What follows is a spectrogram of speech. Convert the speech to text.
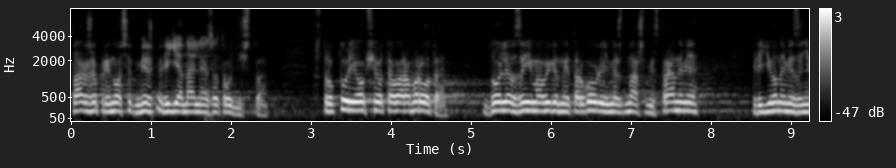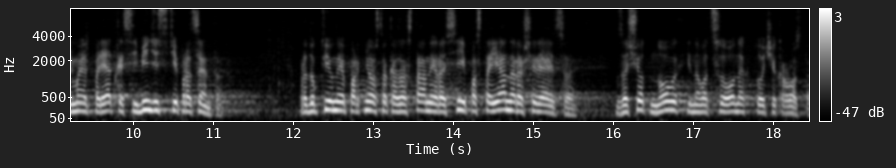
также приносит межрегиональное сотрудничество. В структуре общего товарооборота – доля взаимовыгодной торговли между нашими странами и регионами занимает порядка 70%. Продуктивное партнерство Казахстана и России постоянно расширяется за счет новых инновационных точек роста.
